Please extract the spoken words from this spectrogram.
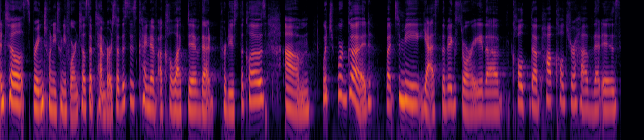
until spring 2024, until September. So this is kind of a collective that produced the clothes, um, which were good, but to me, yes, the big story, the cult, the pop culture hub that is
